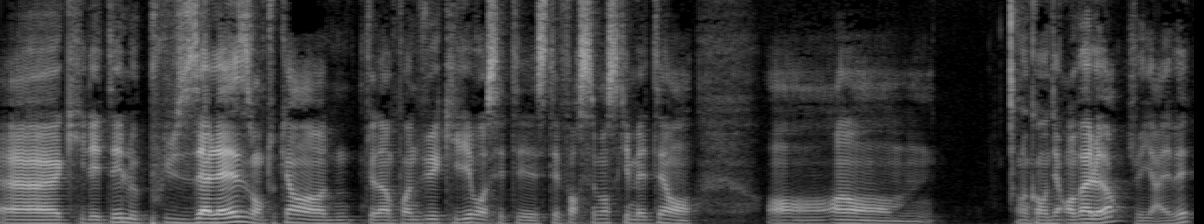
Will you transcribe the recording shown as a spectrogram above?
euh, qu'il était le plus à l'aise. En tout cas, que d'un point de vue équilibre, c'était forcément ce qui mettait en, en, en- en- comment dire, en valeur. Je vais y arriver.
